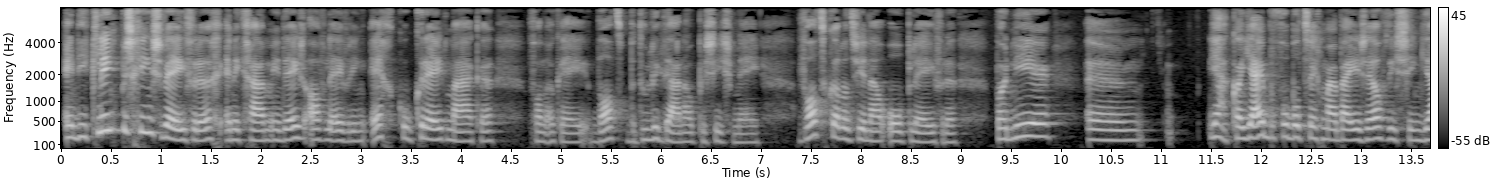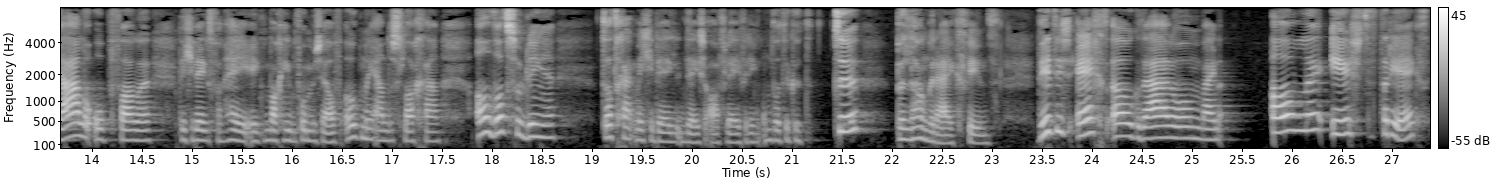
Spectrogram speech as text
En die klinkt misschien zweverig en ik ga hem in deze aflevering echt concreet maken van oké, wat bedoel ik daar nou precies mee? Wat kan het je nou opleveren? Wanneer um, ja, kan jij bijvoorbeeld zeg maar, bij jezelf die signalen opvangen dat je denkt van hé, hey, ik mag hier voor mezelf ook mee aan de slag gaan. Al dat soort dingen, dat ga ik met je delen in deze aflevering, omdat ik het te belangrijk vind. Dit is echt ook daarom mijn allereerste traject.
